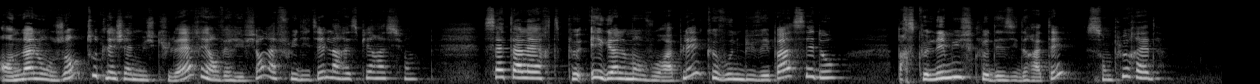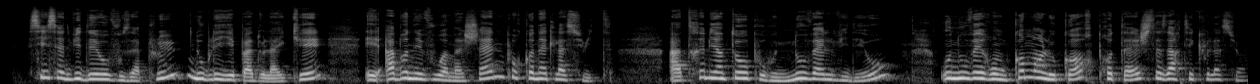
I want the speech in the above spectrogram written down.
en allongeant toutes les chaînes musculaires et en vérifiant la fluidité de la respiration. Cette alerte peut également vous rappeler que vous ne buvez pas assez d'eau, parce que les muscles déshydratés sont plus raides. Si cette vidéo vous a plu, n'oubliez pas de liker et abonnez-vous à ma chaîne pour connaître la suite. À très bientôt pour une nouvelle vidéo où nous verrons comment le corps protège ses articulations.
